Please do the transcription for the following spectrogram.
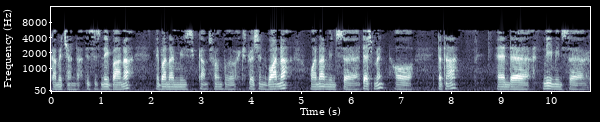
kamachanda. This is nibbana. Nibbana means comes from the expression vana. Vana means uh, attachment or tanha, and uh, ni means uh,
